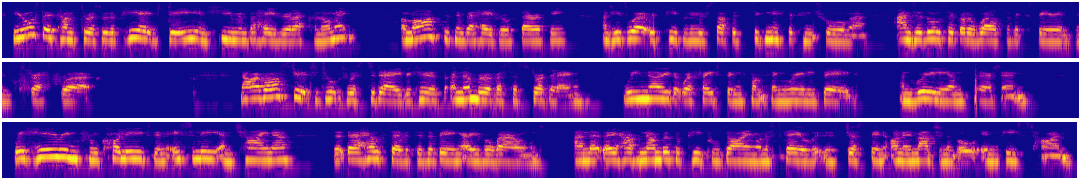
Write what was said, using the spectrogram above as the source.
He also comes to us with a PhD in human behavioural economics, a master's in behavioural therapy, and he's worked with people who've suffered significant trauma and has also got a wealth of experience in stress work. Now, I've asked Stuart to talk to us today because a number of us are struggling. We know that we're facing something really big and really uncertain. We're hearing from colleagues in Italy and China that their health services are being overwhelmed and that they have numbers of people dying on a scale that has just been unimaginable in peacetime.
